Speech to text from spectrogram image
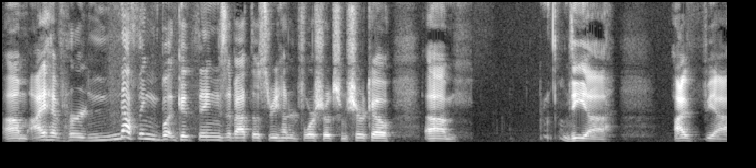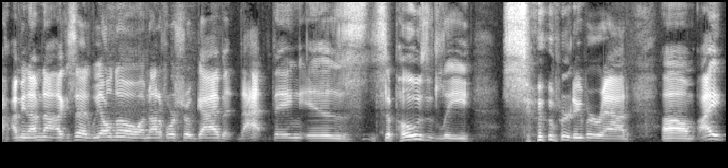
Um, I have heard nothing but good things about those 300 four strokes from Sherco. Um, the uh I've yeah, I mean I'm not like I said, we all know I'm not a four stroke guy, but that thing is supposedly super duper rad. Um I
